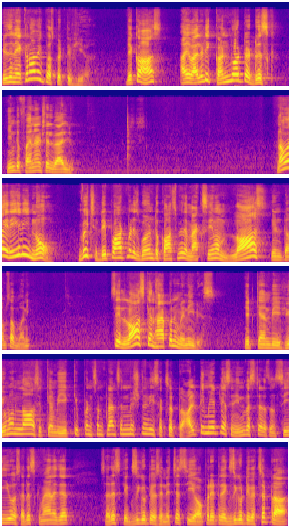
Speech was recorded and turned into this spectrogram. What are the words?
It is an economic perspective here because I have already converted risk into financial value. Now, I really know which department is going to cost me the maximum loss in terms of money. See loss can happen in many ways. It can be human loss, it can be equipments and plants and machineries etc. Ultimately as an investor, as a CEO, as a risk manager, as a risk executive, as an HSE operator executive etc.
